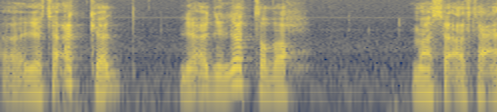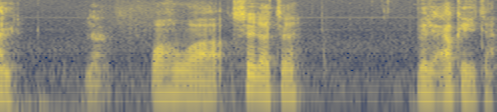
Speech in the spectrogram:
يتأكد لأجل يتضح ما سألت عنه. نعم. وهو صلته بالعقيدة.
